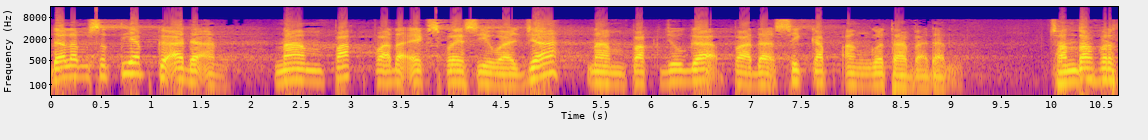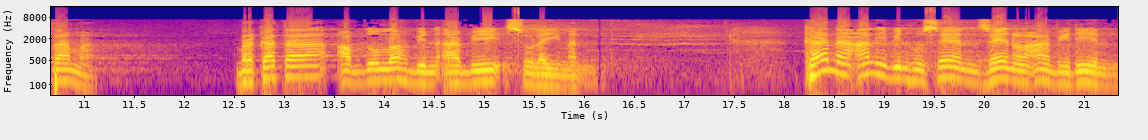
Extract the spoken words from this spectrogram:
dalam setiap keadaan. Nampak pada ekspresi wajah, nampak juga pada sikap anggota badan. Contoh pertama. Berkata Abdullah bin Abi Sulaiman. Kana Ali bin Husain Zainal Abidin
